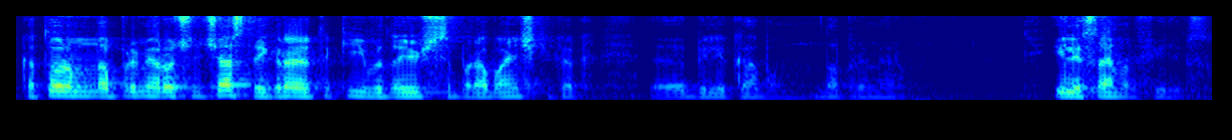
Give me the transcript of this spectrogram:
которым, например, очень часто играют такие выдающиеся барабанщики, как э, Билли Кабом, например, или Саймон Филлипс.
